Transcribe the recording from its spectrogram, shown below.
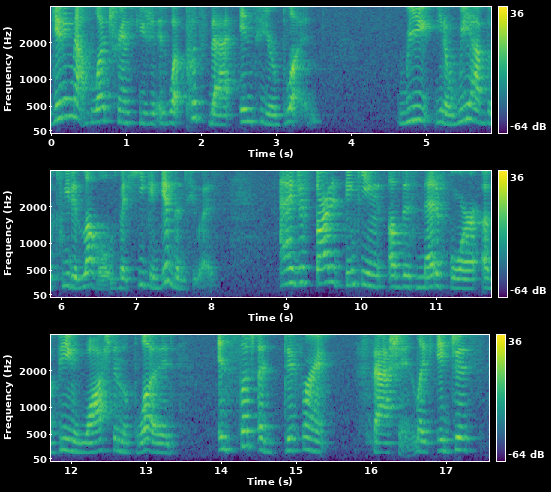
Getting that blood transfusion is what puts that into your blood. We, you know, we have depleted levels, but he can give them to us. And I just started thinking of this metaphor of being washed in the blood in such a different fashion. Like it just,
